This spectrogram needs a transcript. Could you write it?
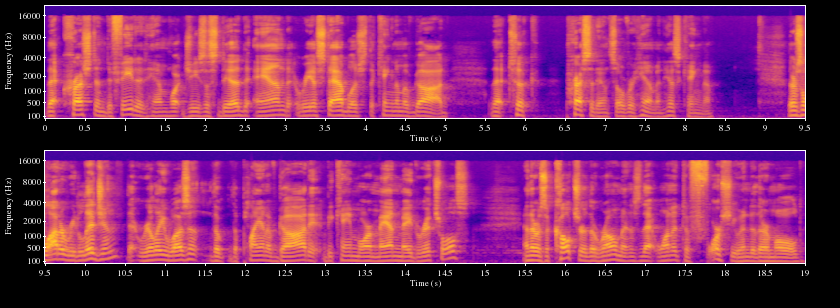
that crushed and defeated him, what Jesus did, and reestablished the kingdom of God that took precedence over him and his kingdom. There's a lot of religion that really wasn't the, the plan of God. It became more man made rituals. And there was a culture, the Romans, that wanted to force you into their mold.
